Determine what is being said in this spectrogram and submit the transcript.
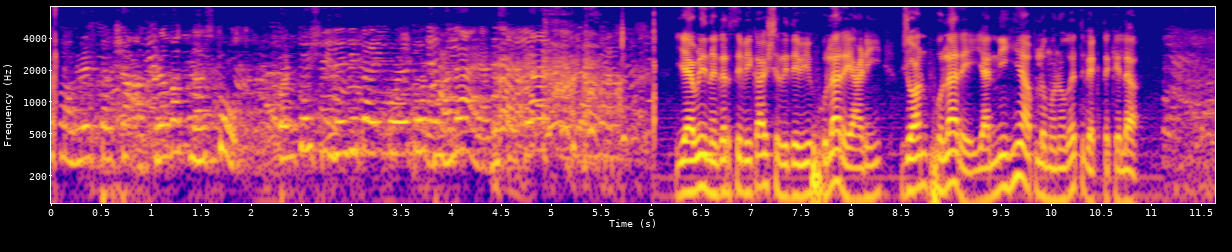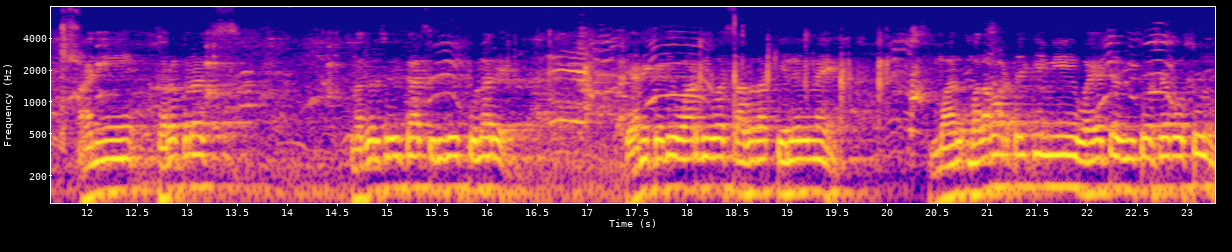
काँग्रेस पक्ष आक्रमक नसतो पण तो श्रीदेवी ताईमुळे तो झाला आहे आणि सगळ्या यावेळी नगरसेविका श्रीदेवी फुलारे आणि जॉन फुलारे यांनीही आपलं मनोगत व्यक्त केलं. आणि खरोखरच नगरसेविका श्रीदेवी फुलारे याने कधी वाढदिवस साजरा केलेला नाही. मल मला वाटतं की मी वयाच्या वीस वर्षापासून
